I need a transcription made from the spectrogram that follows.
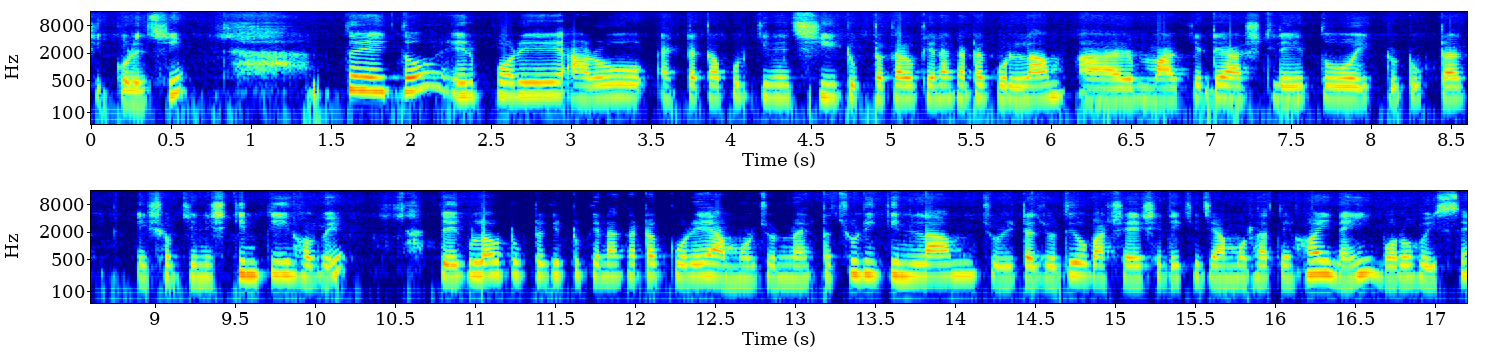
ঠিক করেছি। তো এই তো, এরপরে আরও একটা কাপড় কিনেছি, টুকটাক আরও কেনাকাটা করলাম। আর মার্কেটে আসলে তো একটু টুকটাক এইসব জিনিস কিনতেই হবে। তো এগুলাও টুকটাক একটু কেনাকাটা করে আম্মুর জন্য একটা চুড়ি কিনলাম। চুড়িটা যদিও বাসায় এসে দেখি যে আম্মুর হাতে হয় নাই, বড় হয়েছে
